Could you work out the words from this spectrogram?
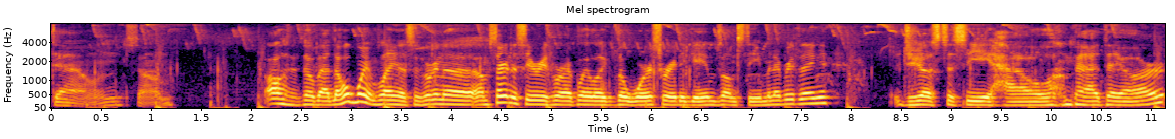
down some. Oh, so bad. The whole point of playing this is we're gonna... I'm starting a series where I play, like, the worst rated games on Steam and everything. Just to see how bad they are.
